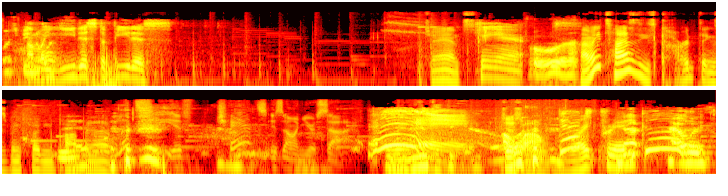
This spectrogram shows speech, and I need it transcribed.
be I'm a nice. yeetus to fetus. Chance. Can't. Ooh. How many times have these card things been fucking popping up? Let's see if chance is on your side. Hey, Just oh, wow. that's right pretty That, good. that was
